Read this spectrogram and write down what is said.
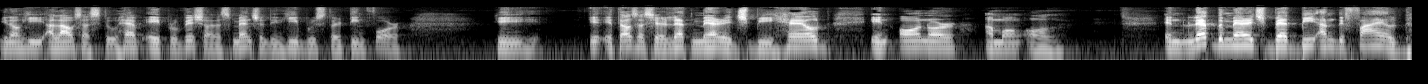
you know, he allows us to have a provision, as mentioned in Hebrews 13:4. He it, it tells us here, let marriage be held in honor among all. and let the marriage bed be undefiled.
